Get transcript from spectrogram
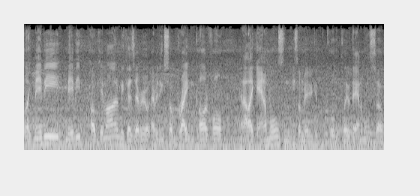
Like maybe maybe Pokemon because every everything's so bright and colorful, and I like animals, and so maybe it's cool to play with animals. So,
